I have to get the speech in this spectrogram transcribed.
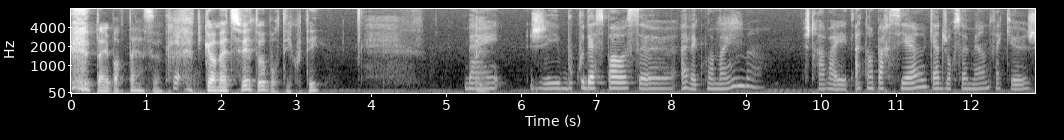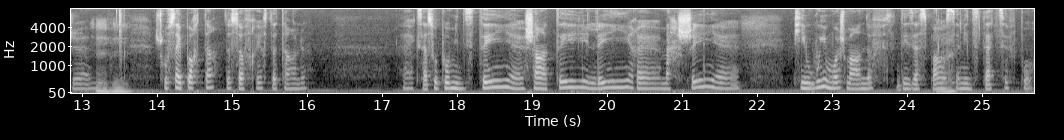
c'est important ça. très. Puis comment tu fais toi pour t'écouter? Ben, j'ai beaucoup d'espace euh, avec moi-même. Je travaille à temps partiel, quatre jours semaine, fait que je, Mhm. je trouve ça important de s'offrir ce temps-là. Euh, que ça soit pour méditer, euh, chanter, lire, marcher. Puis oui, moi, je m'en offre des espaces Ouais. méditatifs pour,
